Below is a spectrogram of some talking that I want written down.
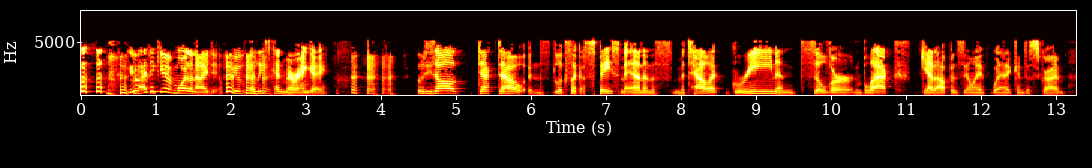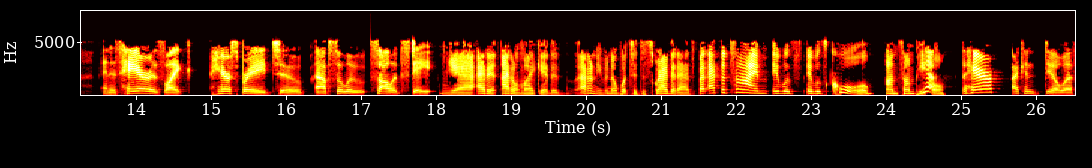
You, I think you have more than I do. You at least can merengue. but he's all decked out and looks like a spaceman in this metallic green and silver and black get up is the only way I can describe. And his hair is like hairsprayed to absolute solid state. yeah, I didn't. I don't like it. it. I don't even know what to describe it as. But at the time, it was it was cool on some people. Yeah. The hair I can deal with.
